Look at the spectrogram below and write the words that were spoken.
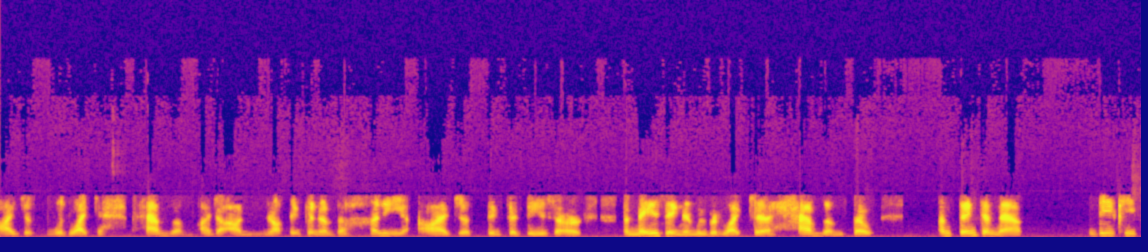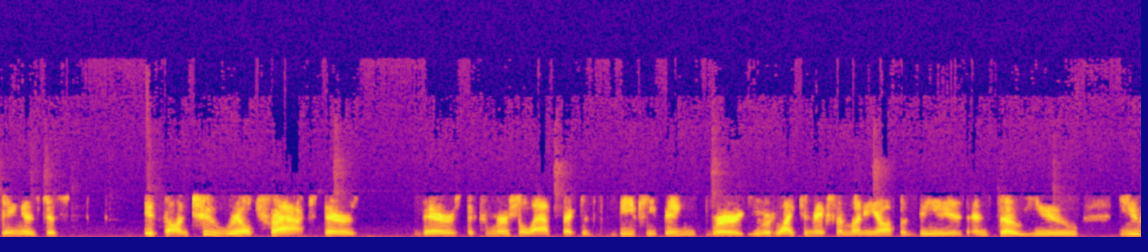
I just would like to have them. I, I'm not thinking of the honey. I just think that these are amazing and we would like to have them. So I'm thinking that beekeeping is just, it's on two real tracks. There's there's the commercial aspect of beekeeping where you would like to make some money off of bees. And so you you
